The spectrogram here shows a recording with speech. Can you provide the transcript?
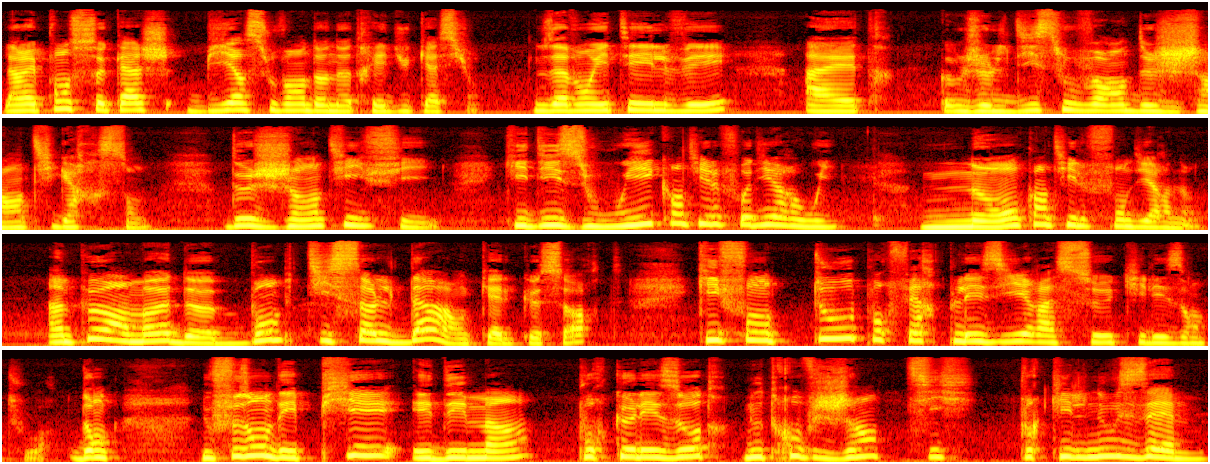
La réponse se cache bien souvent dans notre éducation. Nous avons été élevés à être, comme je le dis souvent, de gentils garçons, de gentilles filles, qui disent oui quand il faut dire oui, non quand il faut dire non un peu en mode bon petit soldat en quelque sorte, qui font tout pour faire plaisir à ceux qui les entourent. Donc, nous faisons des pieds et des mains pour que les autres nous trouvent gentils, pour qu'ils nous aiment,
